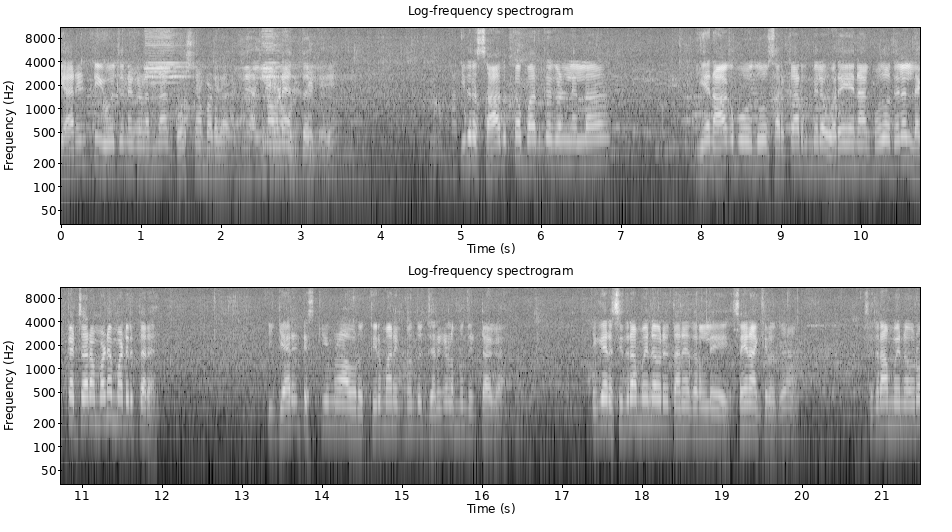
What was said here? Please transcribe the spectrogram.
ಗ್ಯಾರಂಟಿ ಯೋಜನೆಗಳನ್ನು ಘೋಷಣೆ ಮಾಡಿದಾಗ, ಚುನಾವಣೆ ಹಂತದಲ್ಲಿ ಇದರ ಸಾಧಕ ಬಾಧಕಗಳನ್ನೆಲ್ಲ ಏನಾಗ್ಬೋದು, ಸರ್ಕಾರದ ಮೇಲೆ ಹೊರೆ ಏನಾಗ್ಬೋದು, ಅದೆಲ್ಲ ಲೆಕ್ಕಾಚಾರ ಮಾಡೇ ಮಾಡಿರ್ತಾರೆ. ಈ ಗ್ಯಾರಂಟಿ ಸ್ಕೀಮ್ನ ಅವರು ತೀರ್ಮಾನಕ್ಕೆ ಬಂದು ಜನಗಳ ಮುಂದೆ ಇಟ್ಟಾಗ, ಈಗ ಸಿದ್ದರಾಮಯ್ಯನವರೇ ತಾನೇ ಅದರಲ್ಲಿ ಸೈನ್ ಹಾಕಿರೋದು? ಸಿದ್ದರಾಮಯ್ಯನವರು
